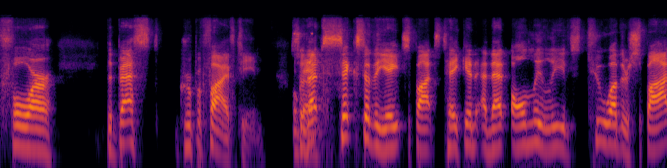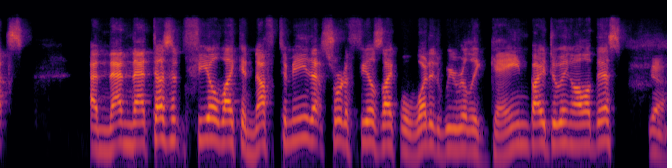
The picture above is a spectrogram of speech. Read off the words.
for the best group of five team. So okay. that's six of the eight spots taken, and that only leaves two other spots and then that doesn't feel like enough to me. That sort of feels like, well, what did we really gain by doing all of this? Yeah.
